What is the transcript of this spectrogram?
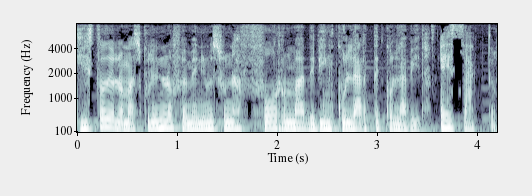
Y esto de lo masculino y lo femenino es una forma de vincularte con la vida. Exacto,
